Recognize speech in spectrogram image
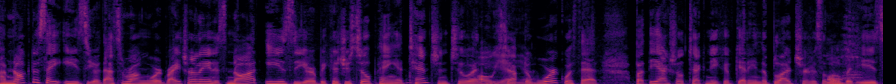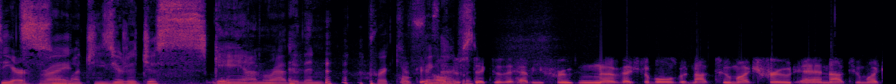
I'm not going to say easier. That's the wrong word, right, Charlene? It's not easier because you're still paying attention to it. Oh, and you yeah, still have to work with it. But the actual technique of getting the blood sugar is a little bit easier, It's right? so much easier to just scan rather than prick your Okay, finger. I'll just stick to the heavy fruit and uh, vegetables, but not too much fruit and not too much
